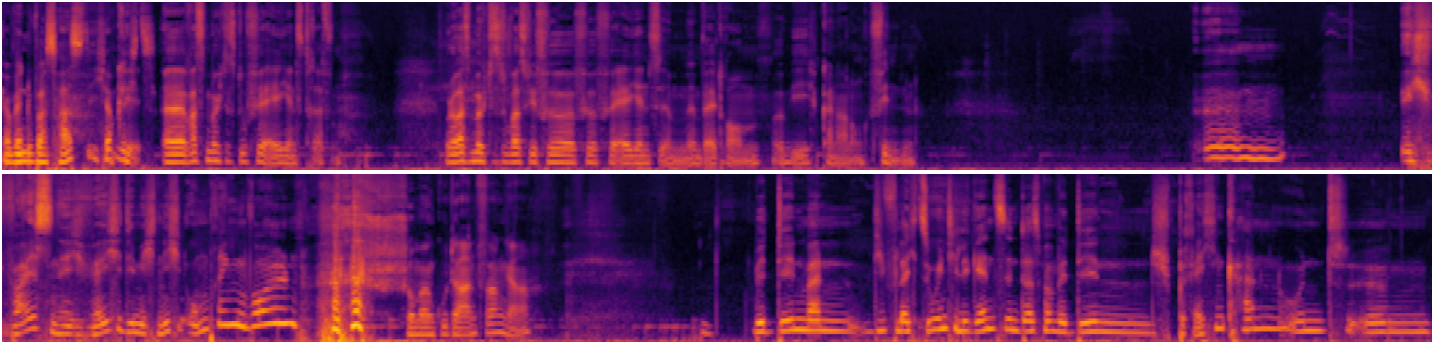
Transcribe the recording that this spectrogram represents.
Ja, wenn du was hast, ich habe Okay, nichts. äh, was möchtest du für Aliens treffen? Oder was möchtest du, was wir für, für, für Aliens im, im Weltraum irgendwie, keine Ahnung, finden? Ähm, ich weiß nicht, welche, die mich nicht umbringen wollen, Schon mal ein guter Anfang, ja. Mit denen man, die vielleicht so intelligent sind, dass man mit denen sprechen kann und ähm,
